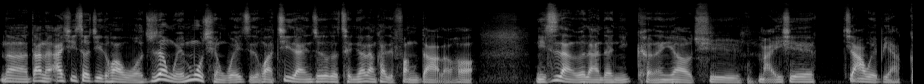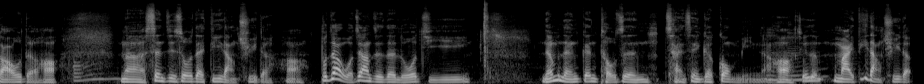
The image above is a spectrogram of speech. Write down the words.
那当然，IC 设计的话，我认为目前为止的话，既然这个成交量开始放大了哈，你自然而然的，你可能要去买一些价位比较高的哈。哦。那甚至说在低档区的哈，不知道我这样子的逻辑能不能跟投资人产生一个共鸣呢？哈，就是买低档区的，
